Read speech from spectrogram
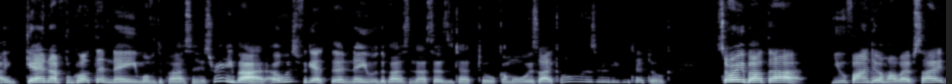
Again, I forgot the name of the person. It's really bad. I always forget the name of the person that says the TED talk. I'm always like, oh, that's a really good TED talk. Sorry about that. You'll find it on my website.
